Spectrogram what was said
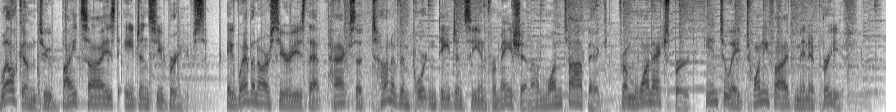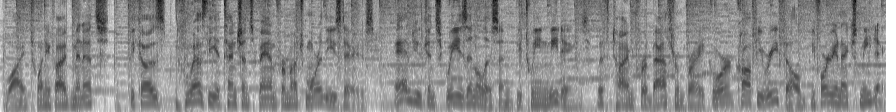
Welcome to Bite Sized Agency Briefs, a webinar series that packs a ton of important agency information on one topic from one expert into a 25 minute brief. Why 25 minutes? Because who has the attention span for much more these days? And you can squeeze in a listen between meetings with time for a bathroom break or coffee refill before your next meeting.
